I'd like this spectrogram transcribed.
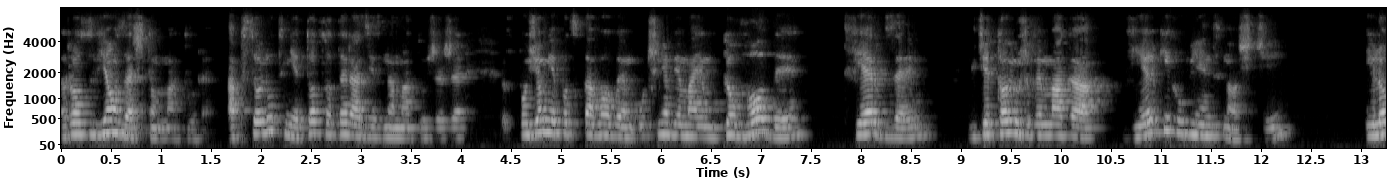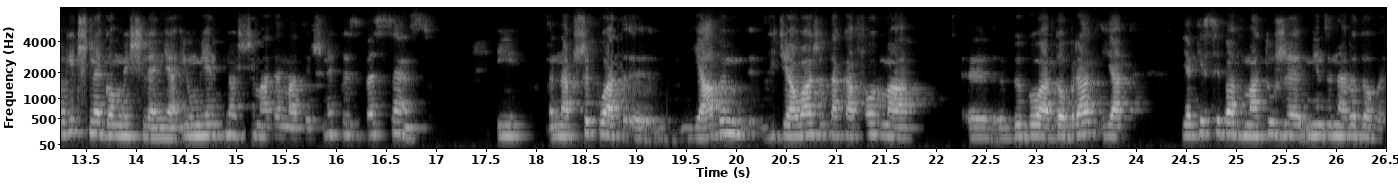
rozwiązać tą maturę. Absolutnie to, co teraz jest na maturze, że w poziomie podstawowym uczniowie mają dowody twierdzeń, gdzie to już wymaga wielkich umiejętności i logicznego myślenia i umiejętności matematycznych, to jest bez sensu. I na przykład y, ja bym widziała, że taka forma y, by była dobra, jak, jak jest chyba w maturze międzynarodowej,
